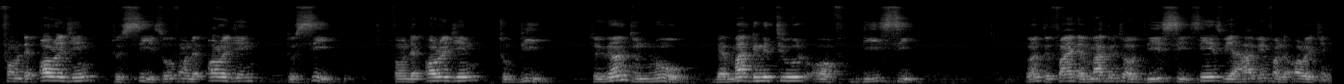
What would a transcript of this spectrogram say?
from the origin to C. So from the origin to C, from the origin to B. So we want to know the magnitude of BC. We want to find the magnitude of BC since we are having from the origin.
